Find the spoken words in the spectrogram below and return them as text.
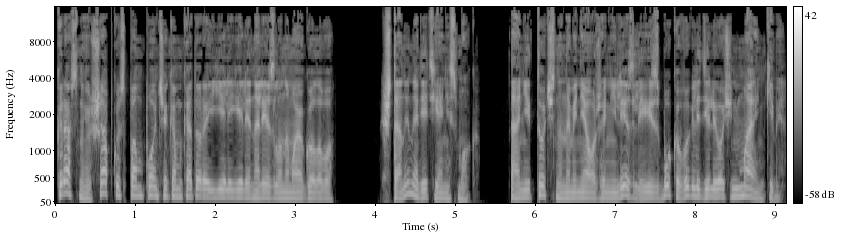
красную шапку с помпончиком, которая еле-еле налезла на мою голову. Штаны надеть я не смог. Они точно на меня уже не лезли и сбоку выглядели очень маленькими.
